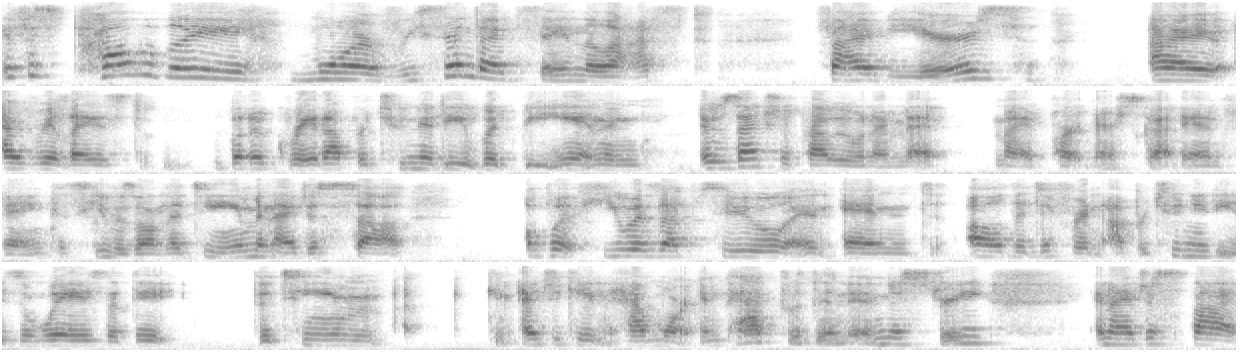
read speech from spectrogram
it was probably more recent, I'd say, in the last five years. I, I realized what a great opportunity it would be. And it was actually probably when I met my partner, Scott Anfang, because he was on the team and I just saw what he was up to and, and all the different opportunities and ways that they the team can educate and have more impact within the industry. And I just thought,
